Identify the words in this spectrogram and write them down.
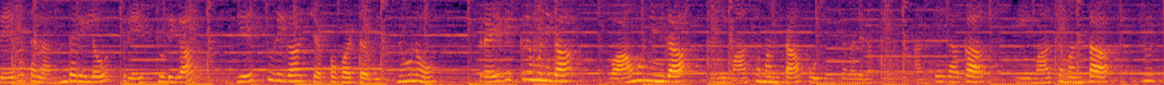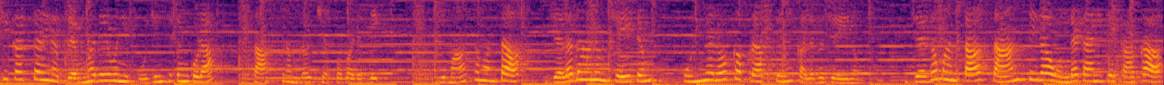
దేవతలందరిలో శ్రేష్ఠుడిగా జ్యేష్ఠుడిగా చెప్పబడ్డ విష్ణువును త్రైవిక్రమునిగా వామనునిగా ఈ మాసమంతా పూజించవలెను. అంతేగాక ఈ మాసమంతా సృష్టికర్త అయిన బ్రహ్మదేవుని పూజించటం కూడా శాస్త్రంలో చెప్పబడింది. ఈ మాసమంతా జలదానం చేయటం పుణ్యలోక ప్రాప్తిని కలుగజేయును. జగమంతా శాంతిగా ఉండటానికే కాక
